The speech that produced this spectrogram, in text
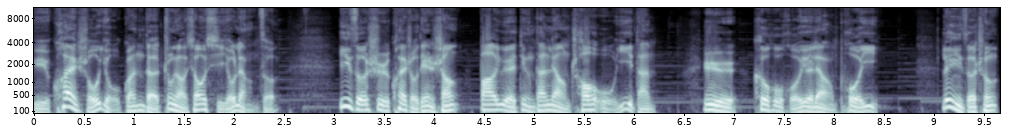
与快手有关的重要消息有两则，一则是快手电商八月订单量超五亿单，日客户活跃量破亿；另一则称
